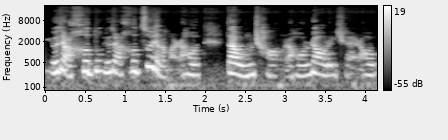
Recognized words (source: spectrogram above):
有点喝多，有点喝醉了嘛，然后在我们场，然后绕了一圈，然后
